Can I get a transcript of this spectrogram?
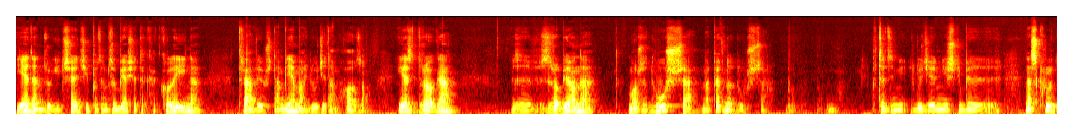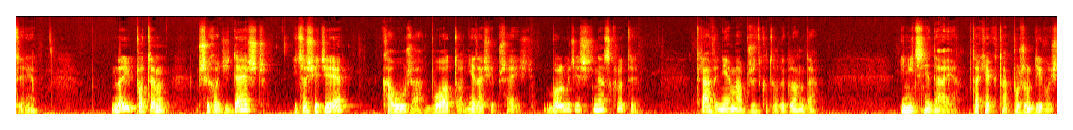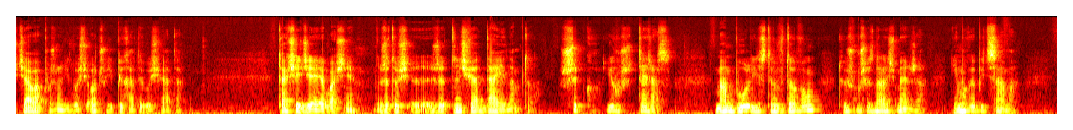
Jeden, drugi, trzeci, potem zrobiła się taka kolejna, trawy już tam nie ma, ludzie tam chodzą. Jest droga z, zrobiona, może dłuższa, na pewno dłuższa, bo wtedy nie, ludzie nie szliby na skróty, nie? No i potem przychodzi deszcz i co się dzieje? kałuża, błoto, nie da się przejść, bo ludzie szli na skróty. Trawy nie ma, brzydko to wygląda i nic nie daje. Tak jak ta porządliwość ciała, porządliwość oczu i pycha tego świata. Tak się dzieje właśnie, że, to, że ten świat daje nam to. Szybko, już, teraz. Mam ból, jestem wdową, to już muszę znaleźć męża. Nie mogę być sama.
